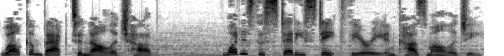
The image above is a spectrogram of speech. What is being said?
Welcome back to Knowledge Hub. What is the steady-state theory in cosmology?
